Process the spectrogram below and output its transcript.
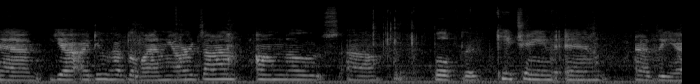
And yeah, I do have the lanyards on on those, uh, both the keychain and uh, the uh,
